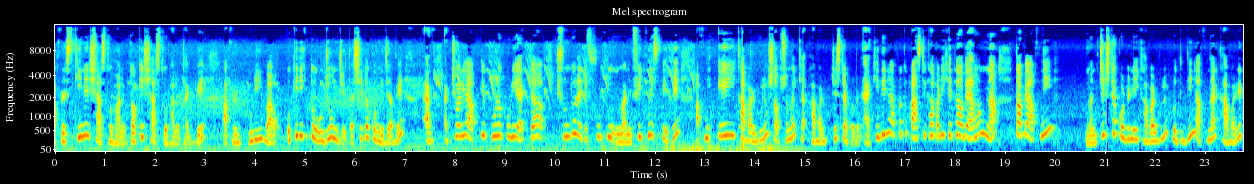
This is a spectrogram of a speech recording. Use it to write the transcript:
আপনার স্কিনের স্বাস্থ্য ভালো, ত্বকের স্বাস্থ্য ভালো থাকবে। আপনার ভুঁড়ি বা অতিরিক্ত ওজন যেটা, সেটা কমে যাবে। অ্যাকচুয়ালি আপনি পুরোপুরি একটা সুন্দর একটা ফুড মানে ফিটনেস পেতে আপনি এই খাবারগুলো সবসময় খাবার চেষ্টা করবেন। একই দিনে আপনাকে পাঁচটি খাবারই খেতে হবে, এমন না। তবে আপনি মানে চেষ্টা করবেন এই খাবারগুলো প্রতিদিন আপনার খাবারের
